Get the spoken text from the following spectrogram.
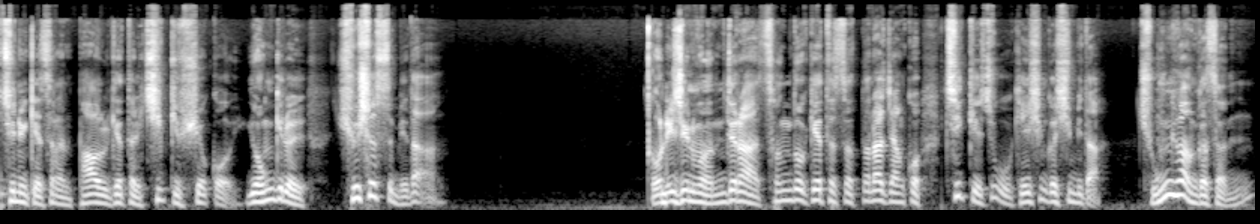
주님께서는 바울 곁을 지키셨고 용기를 주셨습니다. 우리 주님은 언제나 성도 곁에서 떠나지 않고 지켜주고 계신 것입니다. 중요한 것은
